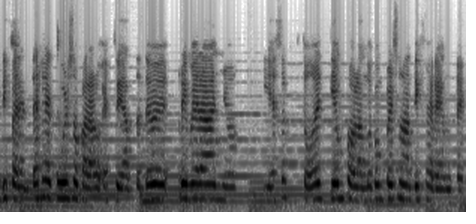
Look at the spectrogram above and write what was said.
diferentes recursos para los estudiantes de primer año y eso todo el tiempo hablando con personas diferentes.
